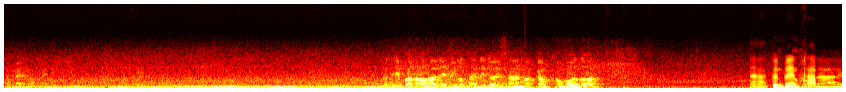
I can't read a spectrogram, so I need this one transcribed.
ทำไมเราไม่ได้ยิน วันที่บนเราจะมีรถท่านที่ โดยสารมากับขบวนรถอ่าเพื่อนๆครับธมดาใน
